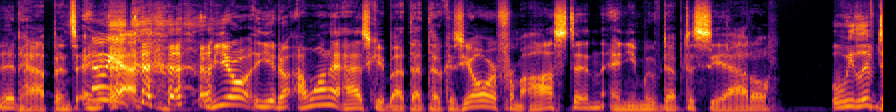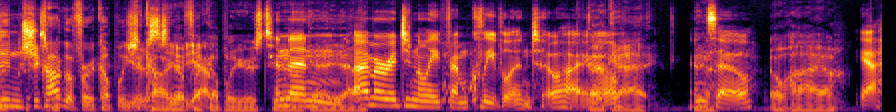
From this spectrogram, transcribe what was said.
it happens. And, Oh, yeah. you know, you know, I want to ask you about that though, because y'all are from Austin and you moved up to Seattle, well, we lived in Chicago for a couple years Chicago too. for yeah. a couple years too. And then okay, yeah. I'm originally from Cleveland, Ohio. okay, And Yeah. so, Ohio. yeah,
